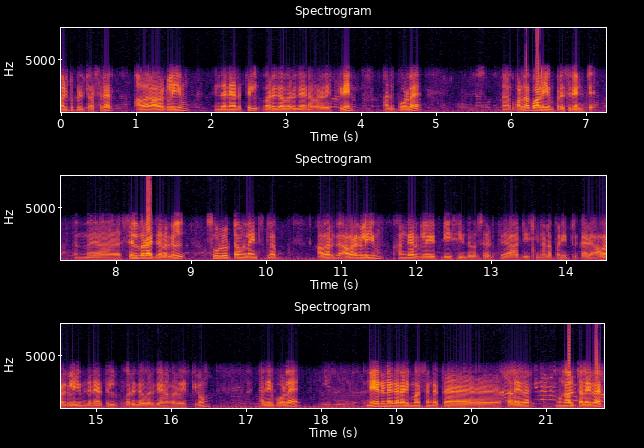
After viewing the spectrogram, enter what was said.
multiple treasurer அவர் அவர்களையும் இந்த நேரத்தில் வருக வருக என வரவேற்கிறேன். அதுபோல் பள்ளபாளையம் பள்ளப்பாளையம் பிரசிடென்ட் செல்வராஜ் அவர்கள் சூலூர் டவுன் லைன்ஸ் கிளப் அவர்கள் அவர்களையும் ஹங்கர் லைஃப் டிசி இந்த வருஷம் எடுத்து ஆர்டிசி நல்லா பண்ணிட்டு இருக்காரு. அவர்களையும் இந்த நேரத்தில் வருக வருக என வரவேற்கிறோம். அதே போல் நேருநகர் அரிமா சங்க த தலைவர் முன்னாள் தலைவர்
